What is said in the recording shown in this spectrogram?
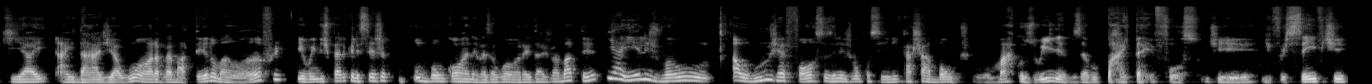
que a, idade alguma hora vai bater no Marlon Humphrey. Eu ainda espero que ele seja um bom corner, mas alguma hora a idade vai bater. E aí eles vão, alguns reforços eles vão conseguir encaixar bons. O Marcus Williams é um baita reforço de, de free safety.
